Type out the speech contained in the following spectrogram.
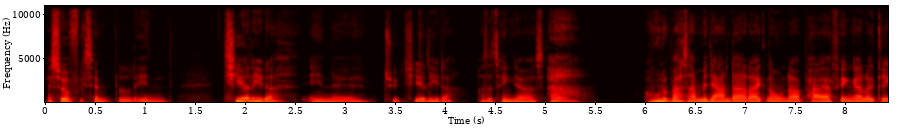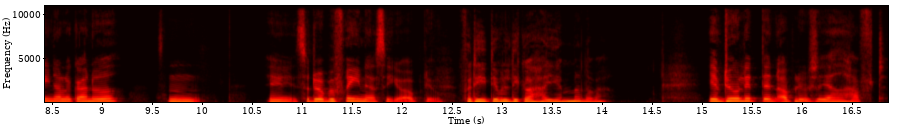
Jeg så for eksempel en cheerleader, en øh, tyk cheerleader, og så tænkte jeg også, oh, og hun er bare sammen med de andre, og der er ikke nogen, der peger fingre eller griner eller gør noget. Sådan, øh, så det var befriende at se og opleve. Fordi det ville de gøre herhjemme, eller hvad? Jamen, det var lidt den oplevelse, jeg havde haft.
